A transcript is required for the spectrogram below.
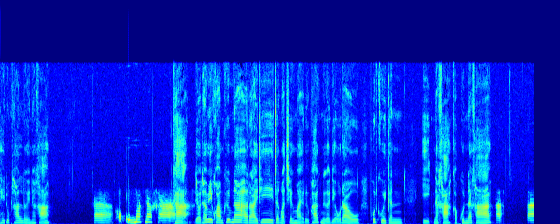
ให้ทุกท่านเลยนะคะ ค่ะ ขอบคุณมากนะคะ ค่ะ เดี๋ยวถ้ามีความคืบหน้าอะไรที่จังหวัดเชียงใหม่หรือภาคเหนือเดี๋ยวเราพูดคุยกันอีกนะคะ ขอบคุณนะคะ ค่ะค่ะ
